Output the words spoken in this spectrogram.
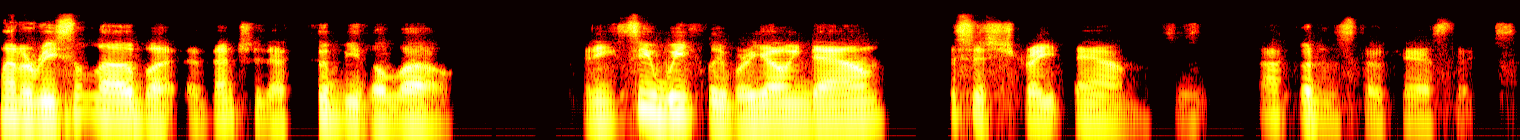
not a recent low, but eventually that could be the low. And you can see weekly we're going down. This is straight down. This is not good in stochastics.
